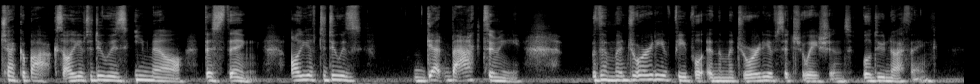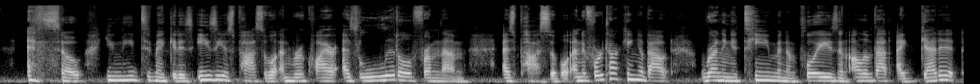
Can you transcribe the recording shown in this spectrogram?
check a box. All you have to do is email this thing. All you have to do is get back to me. The majority of people in the majority of situations will do nothing. And so you need to make it as easy as possible and require as little from them as possible. And if we're talking about running a team and employees and all of that, I get it.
